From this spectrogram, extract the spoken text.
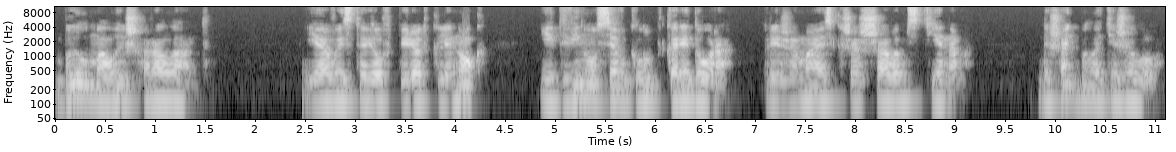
был малыш Роланд. Я выставил вперед клинок и двинулся вглубь коридора, прижимаясь к шершавым стенам. Дышать было тяжело.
